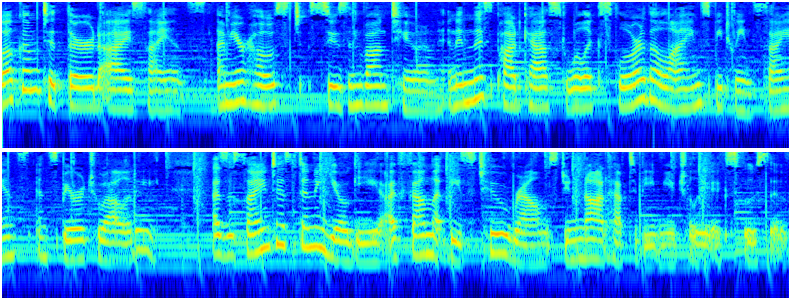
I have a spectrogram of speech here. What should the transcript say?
Welcome to Third Eye Science. I'm your host, Susan Von Toon, and in this podcast, we'll explore the lines between science and spirituality. As a scientist and a yogi, I've found that these two realms do not have to be mutually exclusive.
